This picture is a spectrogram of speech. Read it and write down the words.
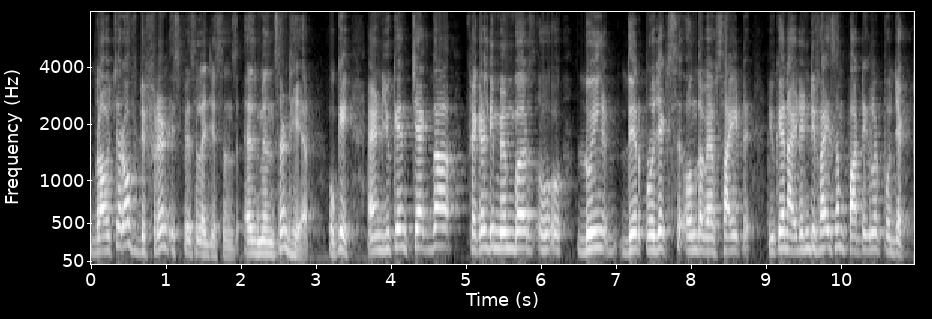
brochure of different specializations as mentioned here okay and you can check the faculty members doing their projects on the website you can identify some particular project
